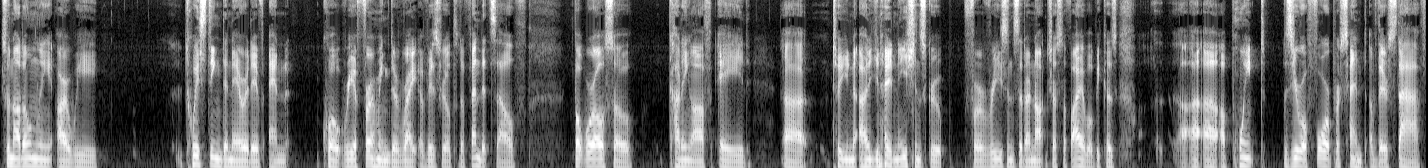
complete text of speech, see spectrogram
So not only are we twisting the narrative and quote reaffirming the right of Israel to defend itself, but we're also cutting off aid uh, to a United Nations group for reasons that are not justifiable because a, a, a point zero four percent of their staff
